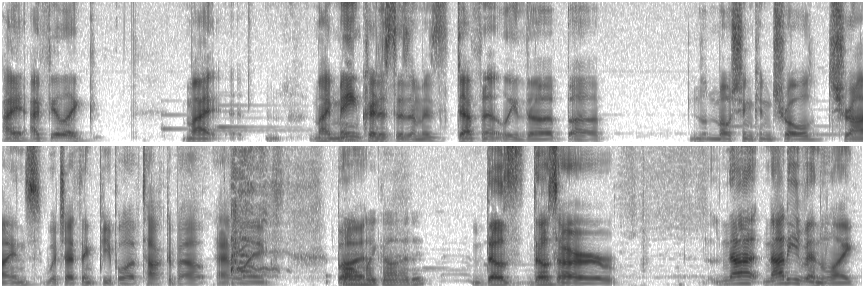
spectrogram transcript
I I feel like my my main criticism is definitely the uh, the motion controlled shrines, which I think people have talked about at length. But oh my god. those those are not not even like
